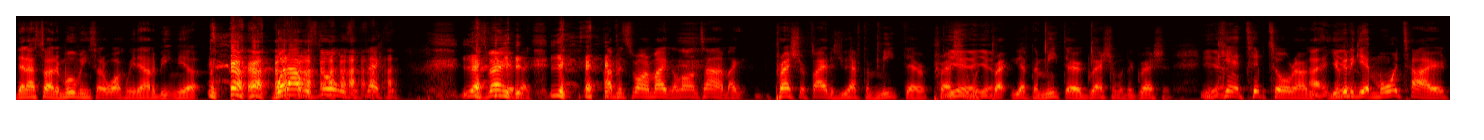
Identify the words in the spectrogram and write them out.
Then I started moving. He started walking me down to beat me up. what I was doing was effective. Yeah, It's very effective. Yeah. I've been sparring Mike a long time. Like pressure fighters, you have to meet their pressure. Yeah, with yeah. pre- you have to meet their aggression with aggression. You can't tiptoe around. I- You're gonna get more tired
